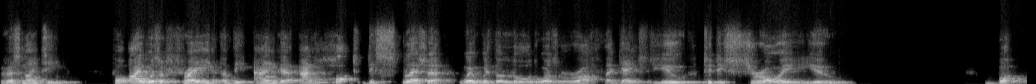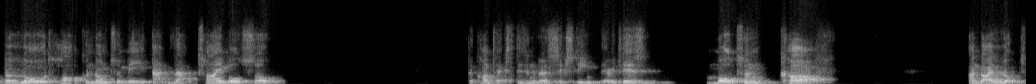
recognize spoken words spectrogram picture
Verse 19 For I was afraid of the anger and hot displeasure wherewith the Lord was wroth against you to destroy you. But the Lord hearkened unto me at that time also. The context is in verse 16. There it is molten calf. And I looked,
